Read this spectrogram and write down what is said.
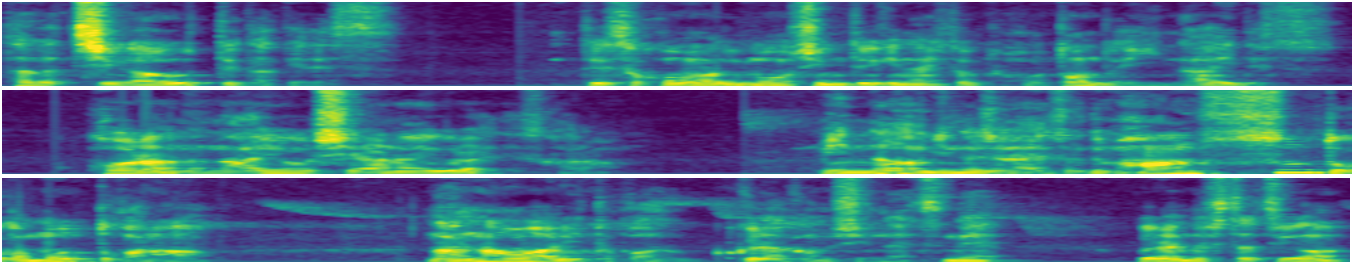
ただ違うってだけです。でそこまで盲信的な人ってほとんどいないです。コーランの内容を知らないぐらいですから。みんながみんなじゃないですよ。でも半数とかもっとかな。7割とかくらいかもしれないですね。ぐらいの人たちが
